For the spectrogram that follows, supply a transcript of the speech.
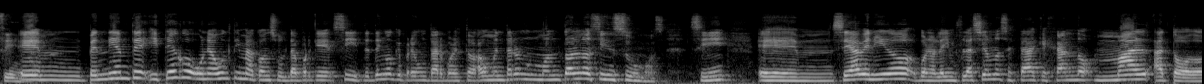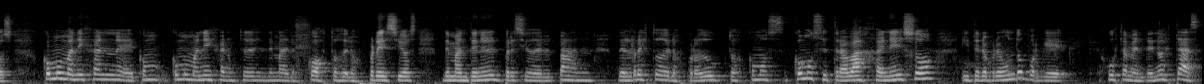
Sí. eh, pendiente. Y te hago una última consulta, porque sí, te tengo que preguntar por esto. Aumentaron un montón los insumos, ¿sí? Eh, se ha venido, bueno, la inflación nos está quejando mal a todos. ¿Cómo manejan, eh, cómo, cómo manejan ustedes el tema de los costos, de los precios, de mantener el precio del pan, del resto de los productos? ¿Cómo, cómo se trabaja en eso? Y te lo pregunto porque justamente no estás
